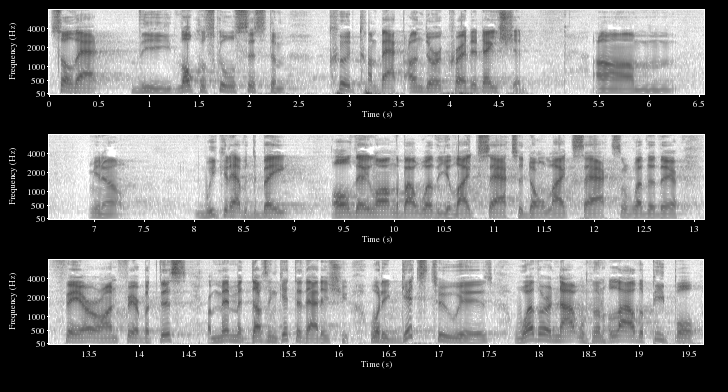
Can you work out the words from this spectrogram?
so that the local school system could come back under accreditation. Um, you know, we could have a debate all day long about whether you like SACS or don't like SACS or whether they're fair or unfair, but this amendment doesn't get to that issue. What it gets to is whether or not we're going to allow the people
